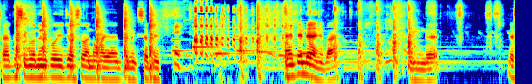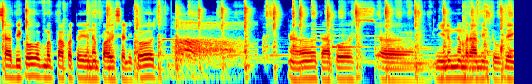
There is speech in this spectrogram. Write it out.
Sabi siguro ni Kuya Joshua, ano kaya yung pinagsabi? Naintindihan niyo ba? Hindi. Kaya sabi ko, wag magpapatuyo ng pawis sa likod. Oo, tapos um, inom na maraming tubig.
